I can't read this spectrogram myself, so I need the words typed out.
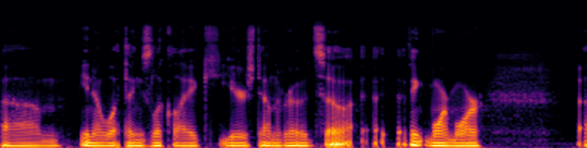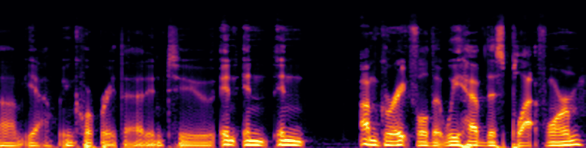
um, you know what things look like years down the road. So I, I think more and more, um, yeah, we incorporate that into and and and I'm grateful that we have this platform.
